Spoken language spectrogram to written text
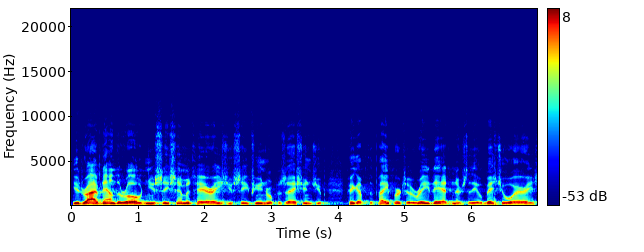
You drive down the road and you see cemeteries, you see funeral processions, you pick up the paper to read it, and there's the obituaries.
